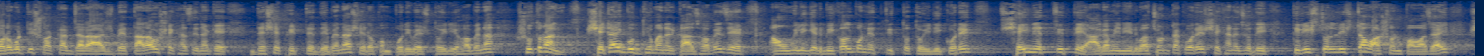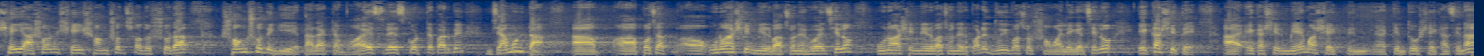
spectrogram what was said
পরবর্তী সরকার যারা আসবে তারাও শেখ হাসিনাকে দেশে ফিরতে দেবে না, সেরকম পরিবেশ তৈরি হবে না। সুতরাং সেটাই বুদ্ধিমানের কাজ হবে যে আওয়ামী লীগের বিকল্প নেতৃত্ব তৈরি করে, সেই নেতৃত্বে আগামী নির্বাচনটা করে, সেখানে যদি তিরিশ চল্লিশটাও আসন পাওয়া যায়, সেই আসন, সেই সংসদ সদস্যরা সংসদে গিয়ে তারা একটা ভয়েস রেজ করতে পারবে। যেমনটা উনআশির নির্বাচনে হয়েছিল। উনআশির নির্বাচনের পরে দুই বছর সময় লেগেছিল। একাশিতে একাশির মে মাসে কিন্তু শেখ হাসিনা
